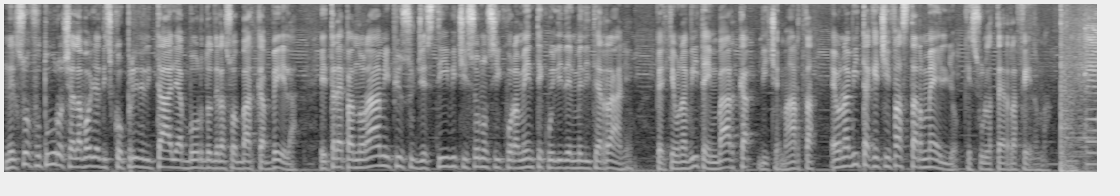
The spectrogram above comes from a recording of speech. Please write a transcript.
Nel suo futuro c'è la voglia di scoprire l'Italia a bordo della sua barca a vela e tra i panorami più suggestivi ci sono sicuramente quelli del Mediterraneo, perché una vita in barca, dice Marta, è una vita che ci fa star meglio che sulla terraferma.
